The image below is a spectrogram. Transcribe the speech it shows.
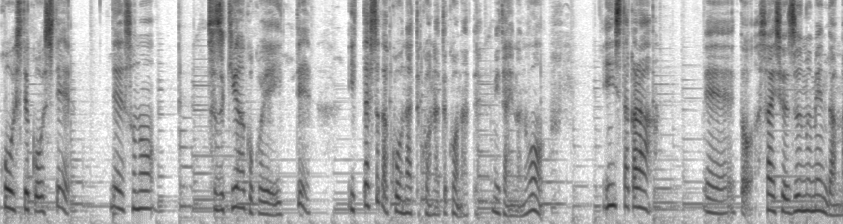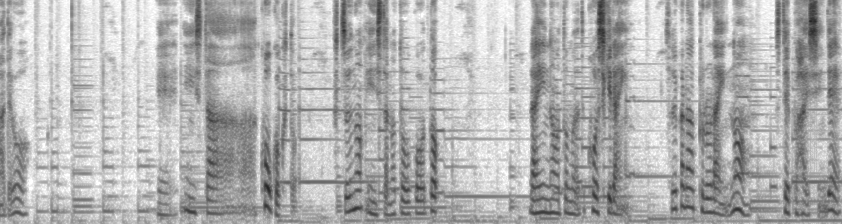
こうしてこうしてでその続きがここへ行って行った人がこうなってこうなってこうなってみたいなのをインスタからえっ、ー、と最終 Zoom 面談までをえー、インスタ広告と、普通のインスタの投稿と、LINE のお友達、公式 LINE、それからプロ LINE のステップ配信で、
